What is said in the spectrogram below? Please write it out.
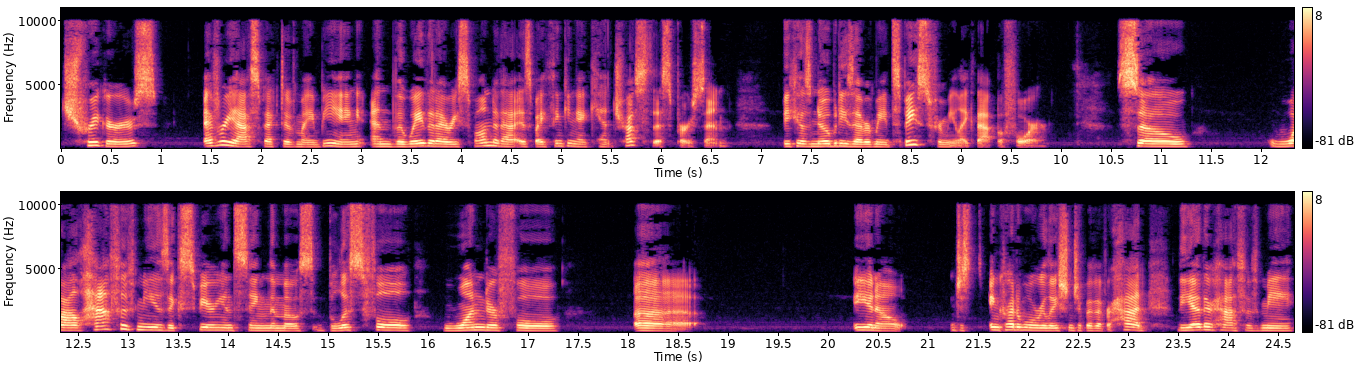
triggers every aspect of my being. And the way that I respond to that is by thinking I can't trust this person because nobody's ever made space for me like that before. So while half of me is experiencing the most blissful, wonderful, uh, you know, just incredible relationship I've ever had, the other half of me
